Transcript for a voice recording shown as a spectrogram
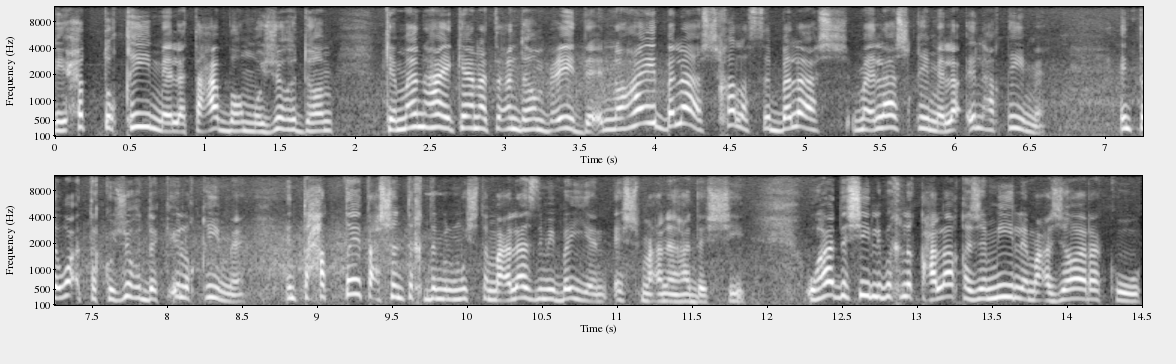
يحطوا قيمة لتعبهم وجهدهم. كمان هاي كانت عندهم بعيدة إنه هاي بلاش خلص بلاش ما لهاش قيمة لا لها قيمة. أنت وقتك وجهدك له قيمة. أنت حطيت عشان تخدم المجتمع لازم يبين إيش معنى هذا الشيء. وهذا الشيء اللي بيخلق علاقة جميلة مع جارك و...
